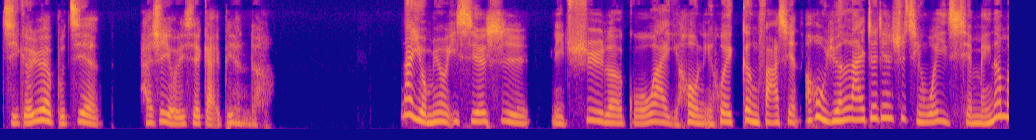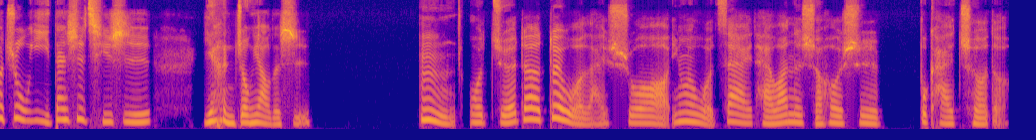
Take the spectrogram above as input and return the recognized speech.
几个月不见，还是有一些改变的。那有没有一些是你去了国外以后，你会更发现哦，原来这件事情我以前没那么注意，但是其实也很重要的事？嗯，我觉得对我来说，因为我在台湾的时候是不开车的，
